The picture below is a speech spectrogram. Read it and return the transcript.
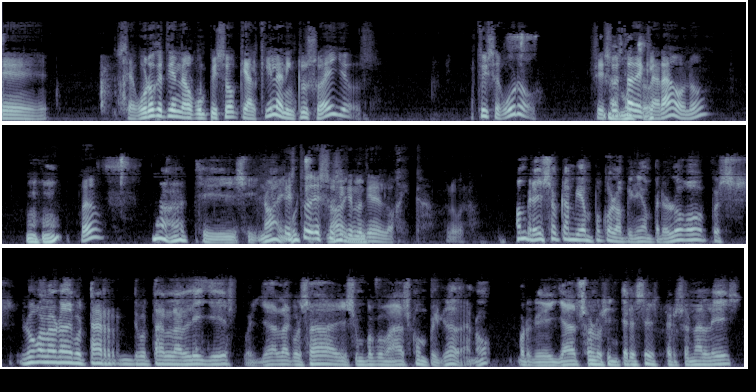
eh, seguro que tienen algún piso que alquilan incluso ellos. Estoy seguro. Si eso está mucho. declarado, ¿no? Ujú. ¿No? No, sí, sí, no hay Esto, mucho, eso sí que no tiene lógica. Pero bueno. Hombre, eso cambia un poco la opinión, pero luego, pues, luego a la hora de votar, de votar las leyes, pues ya la cosa es un poco más complicada, ¿no? Porque ya son los intereses personales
